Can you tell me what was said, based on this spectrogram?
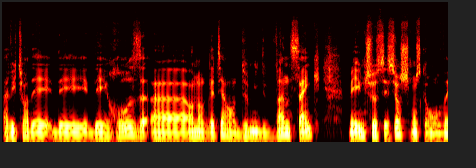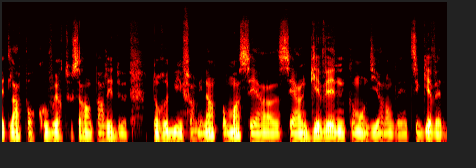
la victoire des, des, des Roses en Angleterre en 2025. Mais une chose, c'est sûr, je pense qu'on va être là pour couvrir tout ça, en parler de, de rugby féminin. Pour moi, c'est un, un given, comme on dit en anglais. C'est given.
